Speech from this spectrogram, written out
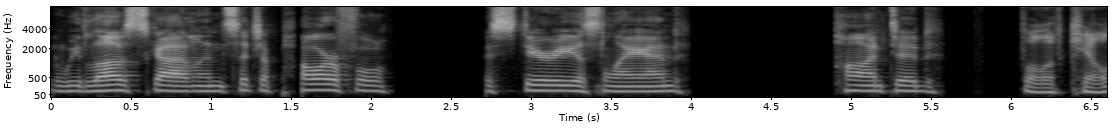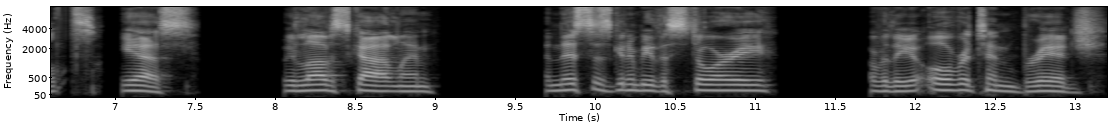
We love Scotland. Such a powerful, mysterious land, haunted. Full of kilts. Yes, we love Scotland. And this is going to be the story over the Overtoun Bridge,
